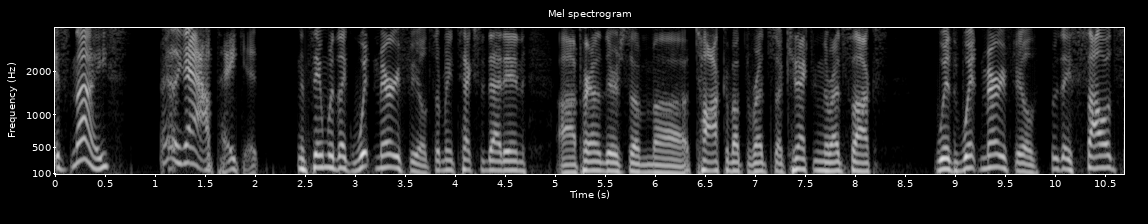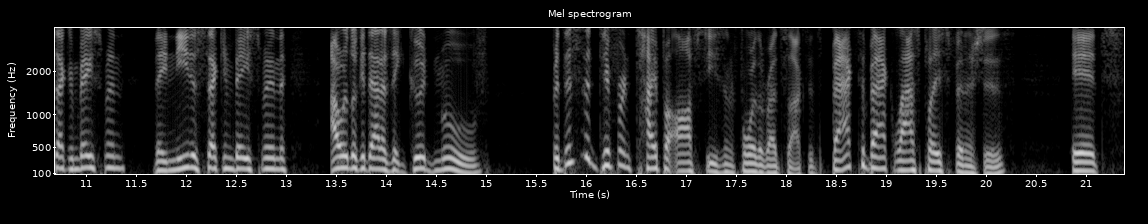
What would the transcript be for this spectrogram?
it's nice. Like, yeah, I'll take it. And same with like Whit Merrifield. Somebody texted that in. Uh, apparently, there's some uh, talk about the Red Sox connecting the Red Sox with Whit Merrifield, who's a solid second baseman. They need a second baseman. I would look at that as a good move. But this is a different type of offseason for the Red Sox. It's back to back last place finishes. It's,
